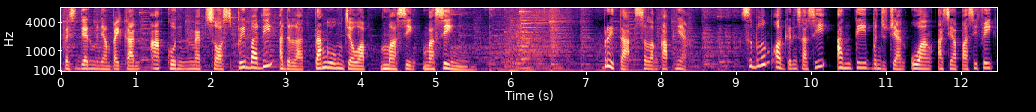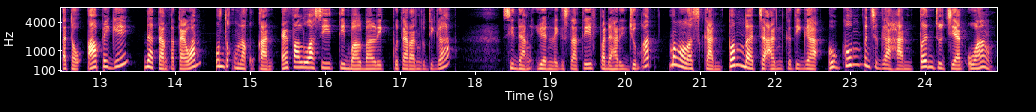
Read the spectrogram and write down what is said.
Presiden menyampaikan akun medsos pribadi adalah tanggung jawab masing-masing. Berita selengkapnya. Sebelum organisasi anti pencucian uang Asia Pasifik atau APG datang ke Taiwan untuk melakukan evaluasi timbal balik putaran ketiga, sidang UN Legislatif pada hari Jumat meloloskan pembacaan ketiga Hukum Pencegahan Pencucian Uang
